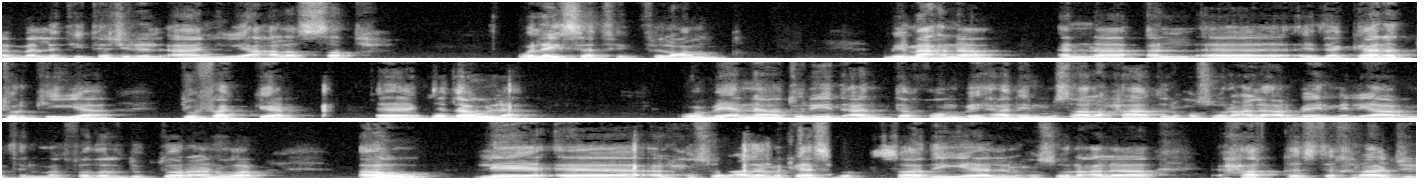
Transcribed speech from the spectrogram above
التي تجري الآن هي على السطح وليست في العمق. بمعنى أن إذا كانت تركيا تفكر كدولة وبأنها تريد أن تقوم بهذه المصالحات للحصول على 40 مليار مثل ما تفضل الدكتور أنور أو للحصول على مكاسب اقتصادية للحصول على حق استخراج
